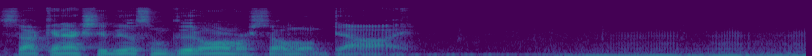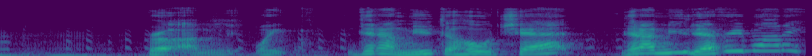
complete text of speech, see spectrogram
so I can actually build some good armor so I won't die. Bro, I'm, wait, did I mute the whole chat? Did I mute everybody?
